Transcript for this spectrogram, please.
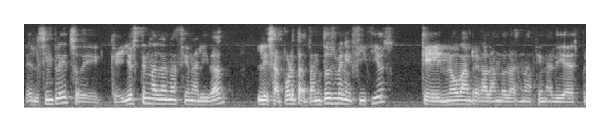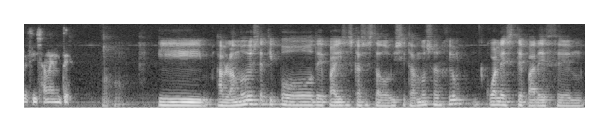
el simple hecho de que ellos tengan la nacionalidad les aporta tantos beneficios que no van regalando las nacionalidades precisamente. Y hablando de este tipo de países que has estado visitando, Sergio, ¿cuáles te parecen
